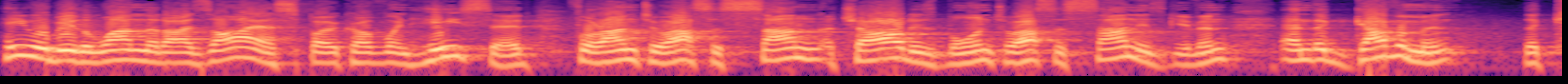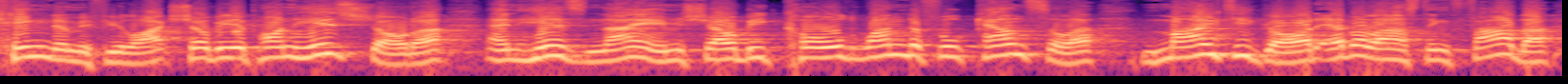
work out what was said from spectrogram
He will be the one that Isaiah spoke of when he said, For unto us a son, a child is born, to us a son is given, and the government, the kingdom, if you like, shall be upon his shoulder, and his name shall be called Wonderful Counselor, Mighty God, Everlasting Father,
